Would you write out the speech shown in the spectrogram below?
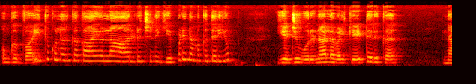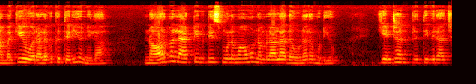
உங்க வயிற்றுக்குள்ள இருக்க காயம்லாம் ஆறிடுச்சுன்னு எப்படி நமக்கு தெரியும்? என்று ஒரு நாள் அவள் கேட்டிருக்க நமக்கே ஓரளவுக்கு தெரியும் நிலா. நார்மல் ஆக்டிவிட்டீஸ் மூலமாகவும் நம்மளால் அதை உணர முடியும் என்றான் பிருத்திவிராஜ்.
